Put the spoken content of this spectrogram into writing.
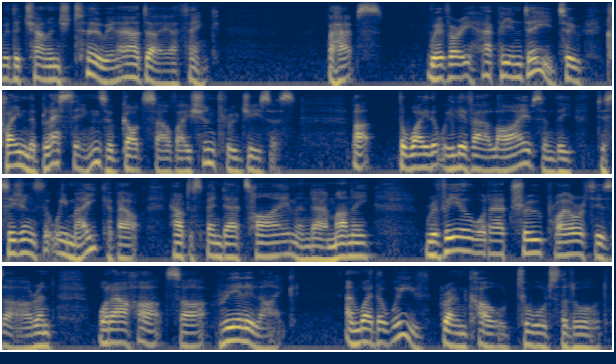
with a challenge too in our day, I think. Perhaps we're very happy indeed to claim the blessings of God's salvation through Jesus. But the way that we live our lives and the decisions that we make about how to spend our time and our money reveal what our true priorities are and what our hearts are really like and whether we've grown cold towards the Lord.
